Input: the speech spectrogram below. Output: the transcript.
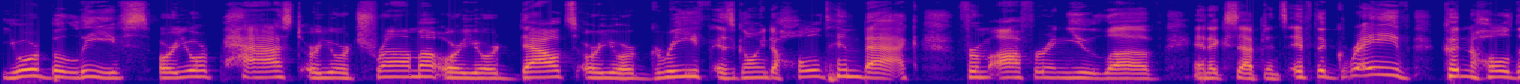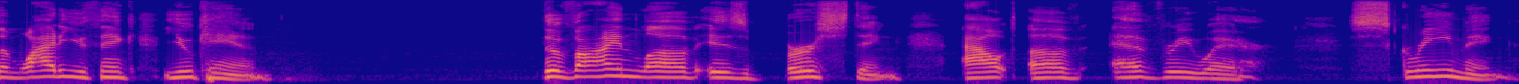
your beliefs or your past or your trauma or your doubts or your grief is going to hold him back from offering you love and acceptance? If the grave couldn't hold him, why do you think you can? Divine love is bursting out of everywhere, screaming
